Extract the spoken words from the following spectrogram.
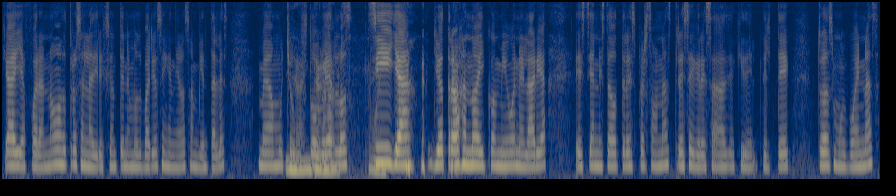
que hay afuera. Nosotros en la dirección tenemos varios ingenieros ambientales, me da mucho gusto verlos. Sí, ya, yo trabajando ahí conmigo en el área, este han estado tres personas, tres egresadas de aquí del, del TEC, todas muy buenas.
